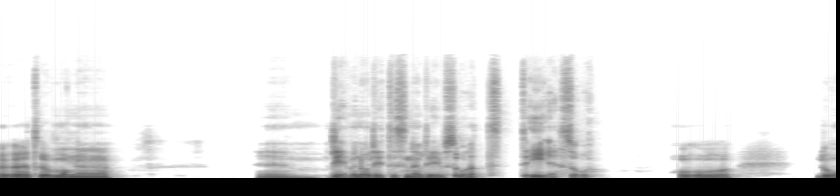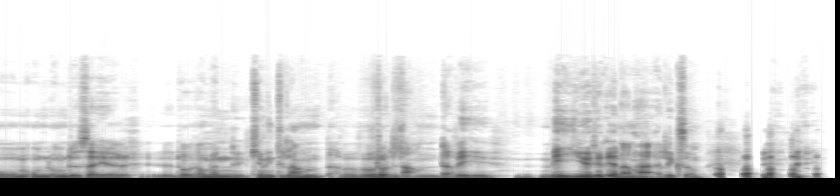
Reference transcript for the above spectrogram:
Och jag tror många eh, lever nog lite sina liv så att det är så. Och, och då om, om du säger, då, ja men kan vi inte landa? Vadå landa? Vi, vi är ju redan här liksom.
